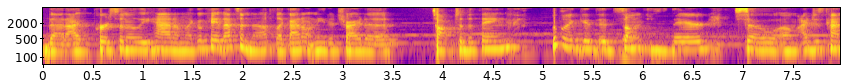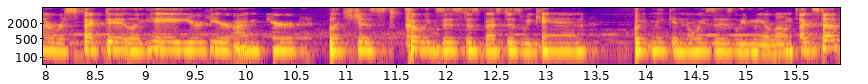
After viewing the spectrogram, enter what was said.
that I've personally had, I'm like, okay, that's enough. Like, I don't need to try to talk to the thing. like, it, it's something's there. So um, I just kind of respect it. Like, hey, you're here, I'm here. Let's just coexist as best as we can. Quit making noises, leave me alone, type stuff.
